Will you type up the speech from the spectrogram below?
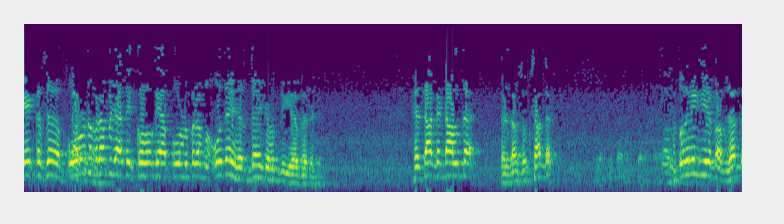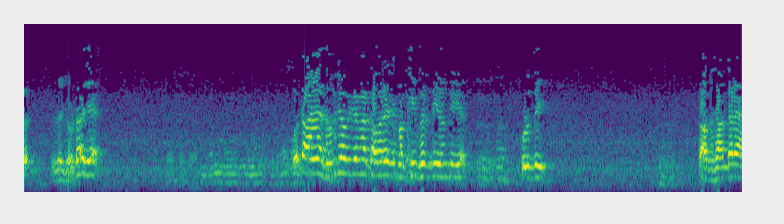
ਇੱਕ ਪੂਰਨ ਬ੍ਰਹਮ ਜਦ ਇੱਕ ਹੋ ਗਿਆ ਪੂਰਨ ਬ੍ਰਹਮ ਉਹਦੇ ਹਿਰਦੇ 'ਚ ਹੁੰਦੀ ਹੈ ਫਿਰ ਹਿਰਦਾ ਕਿੱਡਾ ਹੁੰਦਾ? ਹਿਰਦਾ ਸੁਖ ਸਾਗਰ ਸਮਗਰੀ ਕੀ ਹੈ ਭਵ ਸਾਗਰ ਇਹ ਛੋਟਾ ਜਿਹਾ। ਉਹ ਤਾਂ ਐ ਸਮਝੋ ਜਿਵੇਂ ਕਮਰੇ 'ਚ ਮੱਖੀ ਫਿਰਦੀ ਹੁੰਦੀ ਹੈ ਉੜਦੀ ਭਵ ਸਾਗਰ ਐ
